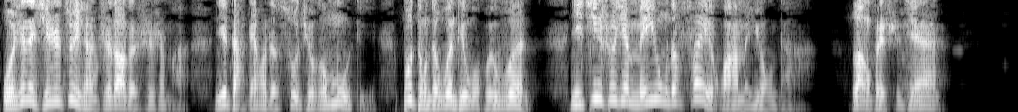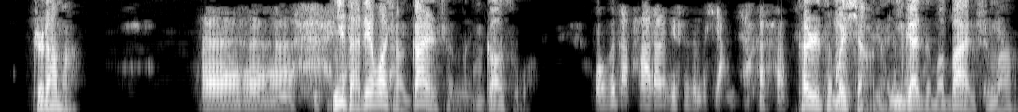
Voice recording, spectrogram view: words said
我现在其实最想知道的是什么？你打电话的诉求和目的。不懂的问题我会问。你净说些没用的废话，没用的，浪费时间，知道吗？呃。你打电话想干什么？你告诉我。我不知道他到底是怎么想的。他是怎么想的？你该怎么办？是吗？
